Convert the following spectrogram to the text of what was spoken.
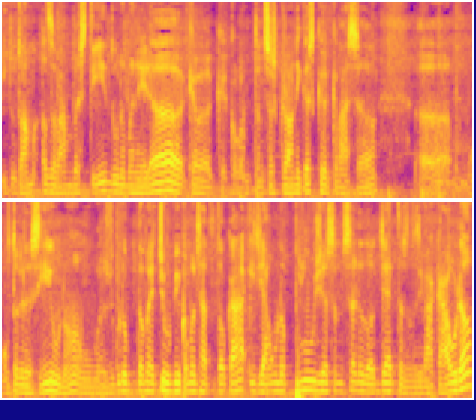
i tothom els van vestir d'una manera que, que conten les cròniques que, que va ser eh, molt agressiu no? el grup de just havia començat a tocar i ja una pluja sencera d'objectes els hi va caure.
